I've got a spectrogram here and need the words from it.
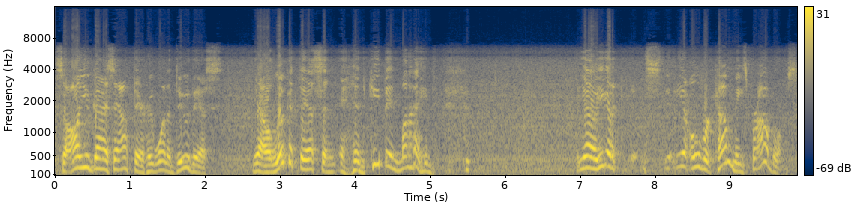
So all you guys out there who want to do this, you know, look at this and, and keep in mind, you know, you got to you know, overcome these problems.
